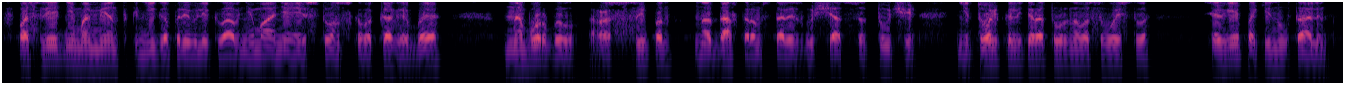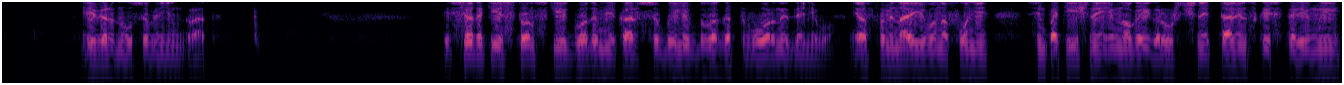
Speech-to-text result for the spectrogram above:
в последний момент книга привлекла внимание эстонского КГБ. Набор был рассыпан, над автором стали сгущаться тучи не только литературного свойства. Сергей покинул Таллин и вернулся в Ленинград. И все-таки эстонские годы, мне кажется, были благотворны для него. Я вспоминаю его на фоне симпатичной немного игрушечной таллинской старины,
